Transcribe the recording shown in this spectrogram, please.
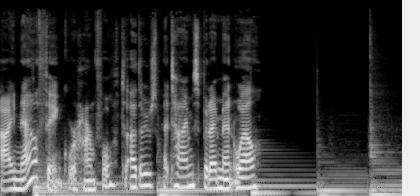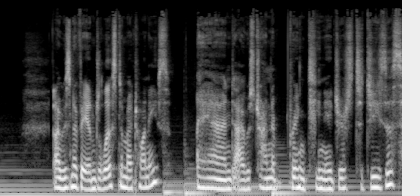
I now think were harmful to others at times, but I meant well. I was an evangelist in my 20s, and I was trying to bring teenagers to Jesus,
